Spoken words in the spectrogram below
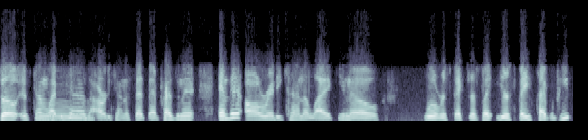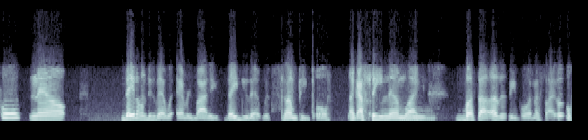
So it's kind of like Mm. because I already kind of set that precedent, and they're already kind of like you know will respect your your space type of people. Now they don't do that with everybody. They do that with some people. Like I've seen them like Mm. bust out other people, and it's like, oh,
